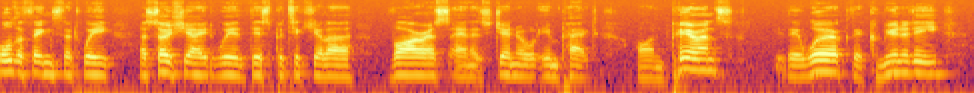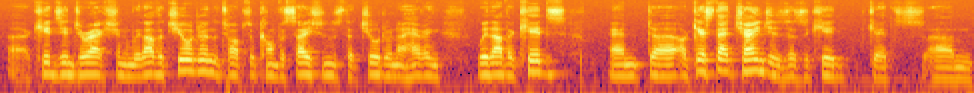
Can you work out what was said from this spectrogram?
all the things that we associate with this particular virus and its general impact on parents, their work, their community, uh, kids' interaction with other children, the types of conversations that children are having with other kids. And uh, I guess that changes as a kid gets. Um,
